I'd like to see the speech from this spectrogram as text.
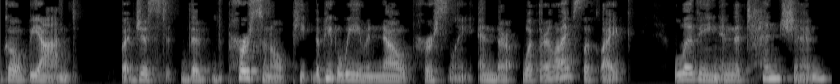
go beyond but just the, the personal the people we even know personally and their, what their lives look like living in the tension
